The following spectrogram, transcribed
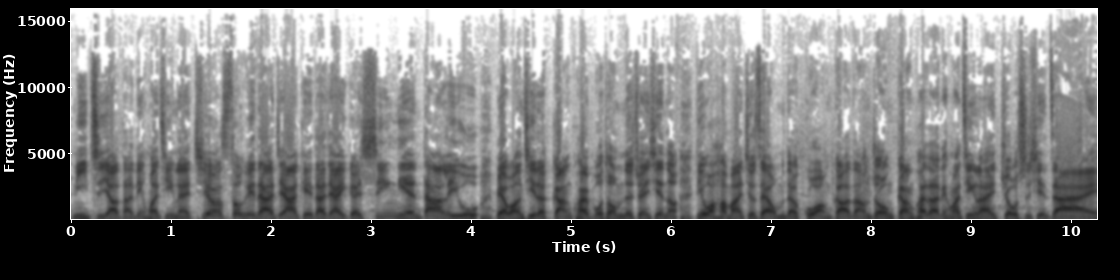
你只要打电话进来，就要送给大家，给大家一个新年大礼物。不要忘记了，赶快拨通我们的专线哦，电话号码就在我们的广告当中，赶快打电话进来，就是现在。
